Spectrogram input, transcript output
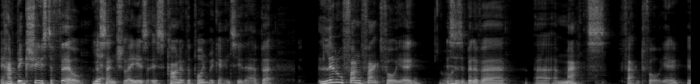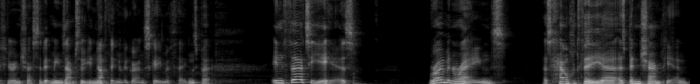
It had big shoes to fill, Yeah. essentially, is, is kind of the point we're getting to there. But little fun fact for you. This is a bit of a, a, a maths fact for you, if you're interested. It means absolutely nothing in the grand scheme of things. But in 30 years, Roman Reigns has held the uh, has been champion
